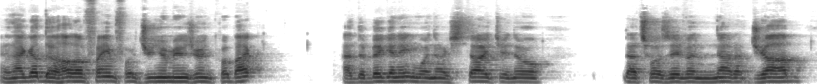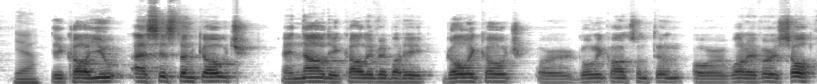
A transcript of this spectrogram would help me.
And I got the Hall of Fame for junior major in Quebec. At the beginning, when I started, you know, that was even not a job. Yeah. They call you assistant coach, and now they call everybody goalie coach or goalie consultant or whatever. So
